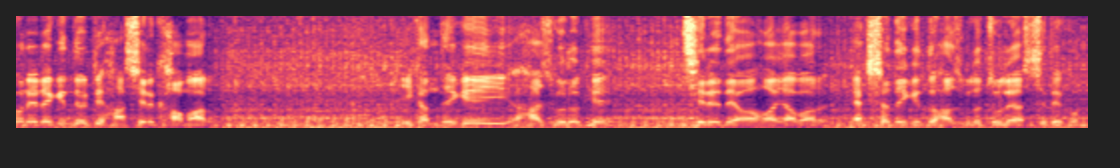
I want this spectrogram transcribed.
দেখুন এটা কিন্তু একটি হাঁসের খামার। এখান থেকেই হাঁসগুলোকে ছেড়ে দেওয়া হয়, আবার একসাথেই কিন্তু হাঁসগুলো চলে আসছে, দেখুন।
